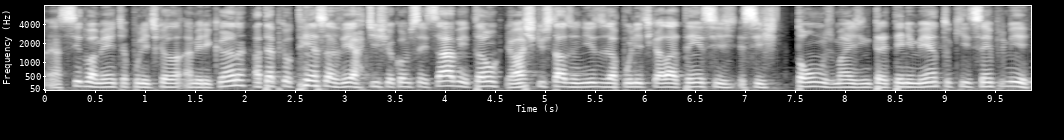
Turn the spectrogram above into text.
assiduamente a política americana, até porque eu tenho essa veia artística, como vocês sabem. Então, eu acho que os Estados Unidos, a política lá tem esses, esses tons mais de entretenimento que sempre me,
